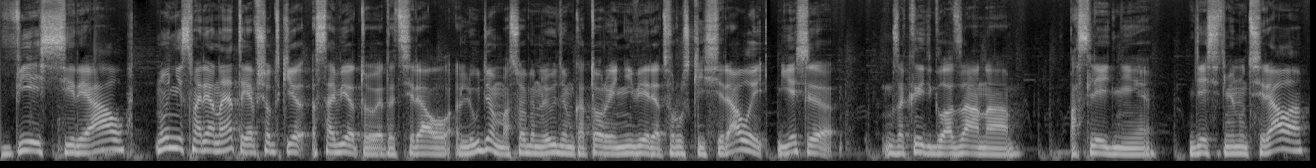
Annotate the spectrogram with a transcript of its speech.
весь сериал. Ну, несмотря на это, я все-таки советую этот сериал людям, особенно людям, которые не верят в русские сериалы. Если закрыть глаза на последние 10 минут сериала,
